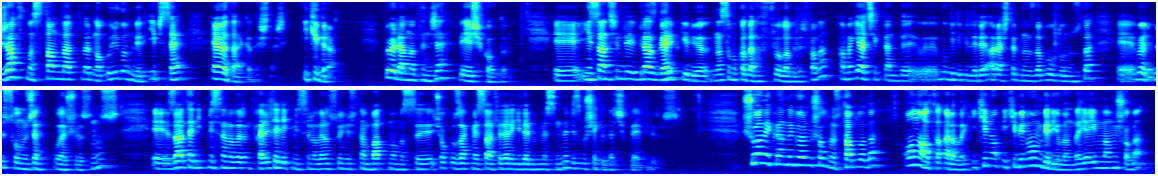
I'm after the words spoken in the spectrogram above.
JAFMA standartlarına uygun bir ipse evet arkadaşlar 2 gram. Böyle anlatınca değişik oldu. Ee, insan şimdi biraz garip geliyor nasıl bu kadar hafif olabilir falan ama gerçekten de e, bu bilgileri araştırdığınızda bulduğunuzda e, böyle bir sonuca ulaşıyorsunuz. E, zaten ip misinaların, kaliteli ip misinaların suyun üstünden batmaması, çok uzak mesafelere gidebilmesini de biz bu şekilde açıklayabiliyoruz. Şu an ekranda görmüş olduğunuz tabloda 16 Aralık 2011 yılında yayınlanmış olan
